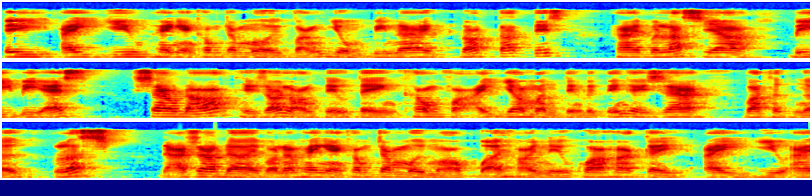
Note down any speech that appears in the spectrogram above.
EAU 2010 vẫn dùng benign prostatic hyperplasia BBS. Sau đó thì rối loạn tiểu tiện không phải do mình tiền liệt tuyến gây ra và thuật ngữ LUS đã ra đời vào năm 2011 bởi Hội Niệu khoa Hoa Kỳ AUA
